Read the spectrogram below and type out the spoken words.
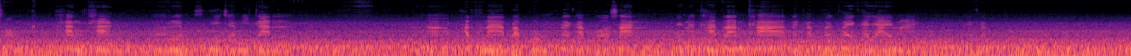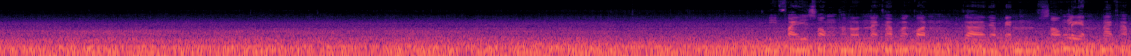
สองข้างทางเริ่มที่จะมีการพัฒนาปรับปรุงนะครับก่อสร้างเป็นอาคารร้านค้านะครับ ค่อย ๆ ขยายมานะครับ มี ไฟส่องถนนนะครับเมื่อก่อนก็จะเป็นสองเลนนะครับ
